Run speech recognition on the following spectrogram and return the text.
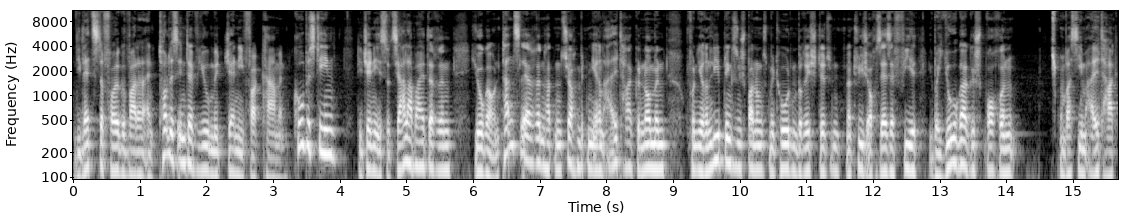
die letzte Folge war dann ein tolles Interview mit Jennifer Carmen Kubestin. Die Jenny ist Sozialarbeiterin, Yoga- und Tanzlehrerin, hat uns ja mit in ihren Alltag genommen, von ihren Lieblingsentspannungsmethoden berichtet und natürlich auch sehr, sehr viel über Yoga gesprochen und was sie im Alltag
